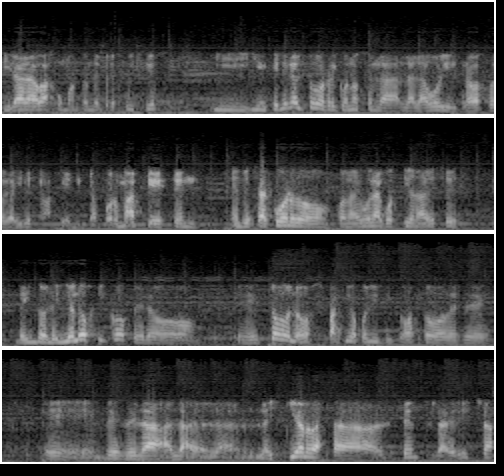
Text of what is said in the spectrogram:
tirar abajo un montón de prejuicios y, en general todos reconocen la, la, labor y el trabajo de la Iglesia Evangélica, por más que estén en desacuerdo con alguna cuestión a veces de índole ideológico, pero eh, todos los partidos políticos, todo desde, eh, desde la, la, izquierda hasta el centro y la derecha,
